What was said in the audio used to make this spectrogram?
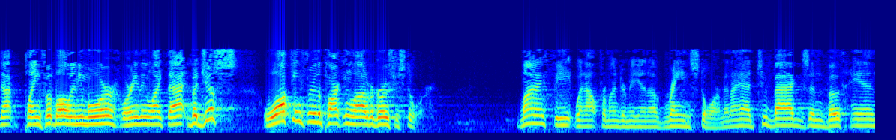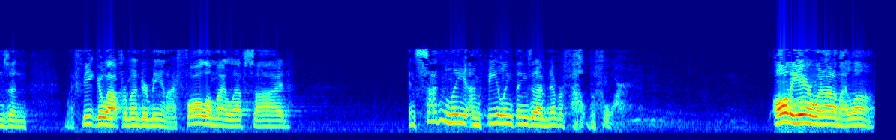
not playing football anymore or anything like that, but just walking through the parking lot of a grocery store my feet went out from under me in a rainstorm, and I had two bags in both hands, and my feet go out from under me, and I fall on my left side. And suddenly I'm feeling things that I've never felt before. All the air went out of my lungs.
